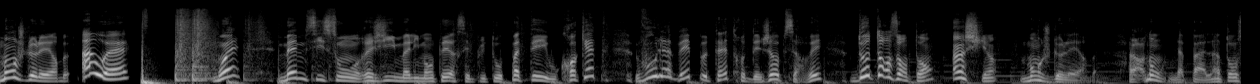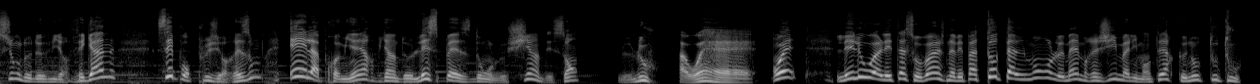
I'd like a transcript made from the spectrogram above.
mangent de l'herbe. Ah ouais Ouais, même si son régime alimentaire c'est plutôt pâté ou croquette, vous l'avez peut-être déjà observé, de temps en temps, un chien mange de l'herbe. Alors non, il n'a pas l'intention de devenir vegan, c'est pour plusieurs raisons, et la première vient de l'espèce dont le chien descend, le loup. Ah ouais Ouais, les loups à l'état sauvage n'avaient pas totalement le même régime alimentaire que nos toutous.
